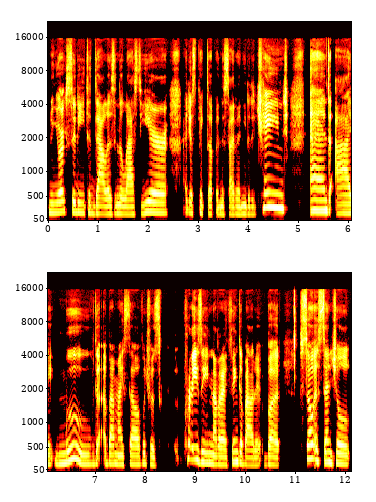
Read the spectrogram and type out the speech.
New York City to Dallas in the last year. I just picked up and decided I needed a change and I moved by myself, which was crazy now that I think about it, but so essential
